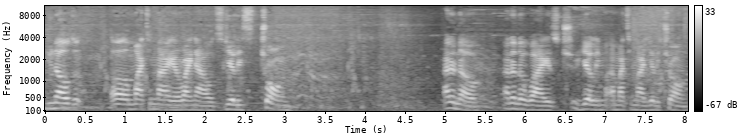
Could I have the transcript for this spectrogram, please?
you know the uh, Mighty Mine right now is really strong. I don't know. I don't know why it's really Mighty Mine really strong.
